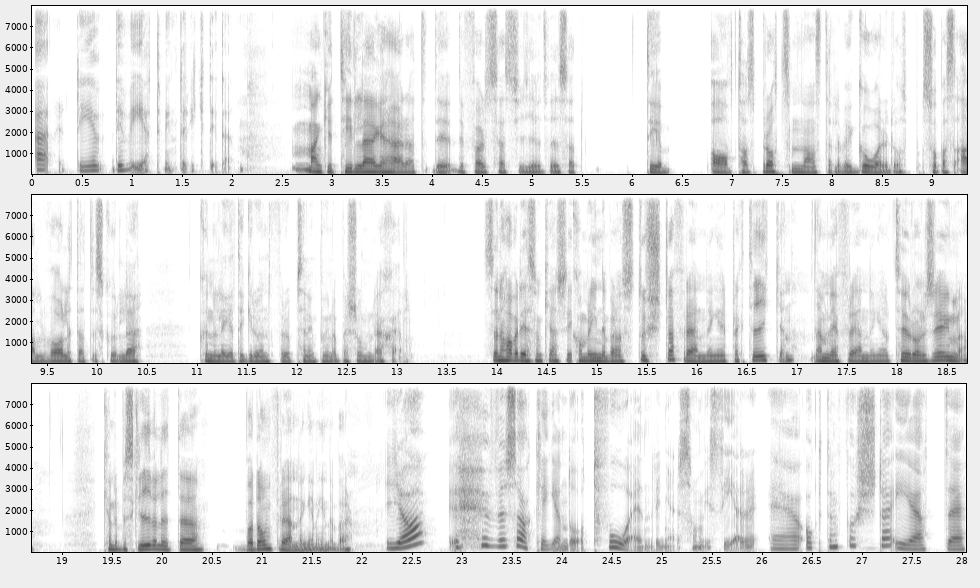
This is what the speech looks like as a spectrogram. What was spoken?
är, det, det vet vi inte riktigt än. Man kan tillägga här att det, det förutsätts ju givetvis att det avtalsbrott som den anställde begår är då så pass allvarligt att det skulle kunna lägga till grund för uppsägning på grund av personliga skäl. Sen har vi det som kanske kommer innebära de största förändringarna i praktiken, nämligen förändringar av turordningsreglerna. Kan du beskriva lite vad de förändringarna innebär? Ja, huvudsakligen då två ändringar som vi ser. Eh, och den första är att eh,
